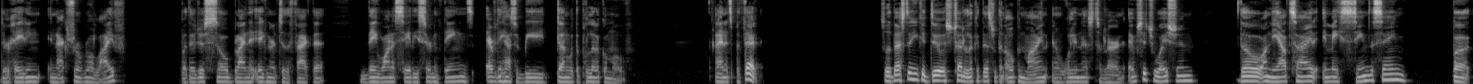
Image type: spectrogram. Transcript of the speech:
they're hating in actual real life, but they're just so blind and ignorant to the fact that they want to say these certain things. Everything has to be done with the political move. And it's pathetic. So the best thing you could do is try to look at this with an open mind and willingness to learn. Every situation, though on the outside it may seem the same, but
